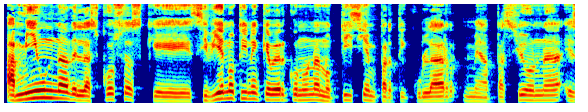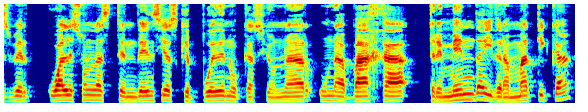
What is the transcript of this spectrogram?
A mí una de las cosas que, si bien no tiene que ver con una noticia en particular, me apasiona es ver cuáles son las tendencias que pueden ocasionar una baja tremenda y dramática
